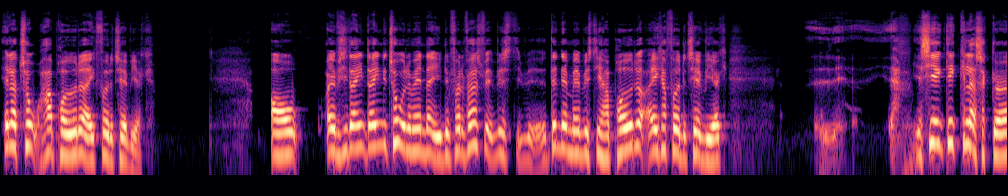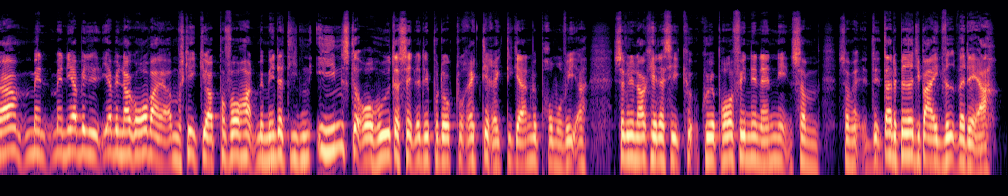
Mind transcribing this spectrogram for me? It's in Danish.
eller to har prøvet det og ikke fået det til at virke. Og og jeg vil sige, der er, en, der er egentlig to elementer i det. For det første, hvis de, den der med, hvis de har prøvet det, og ikke har fået det til at virke. Øh, jeg siger ikke, det ikke kan lade sig gøre, men, men jeg, vil, jeg vil nok overveje at måske give op på forhånd, medmindre de er den eneste overhovedet, der sælger det produkt, du rigtig, rigtig gerne vil promovere. Så vil jeg nok hellere sige, kunne jeg prøve at finde en anden en, som, som der er det bedre, at de bare ikke ved, hvad det er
